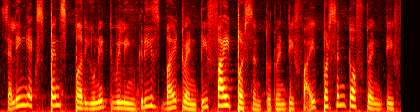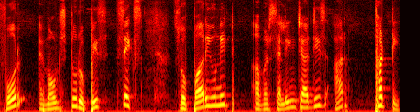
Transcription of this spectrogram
selling expense per unit will increase by 25% to 25% of 24 amounts to rupees 6 so per unit our selling charges are 30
